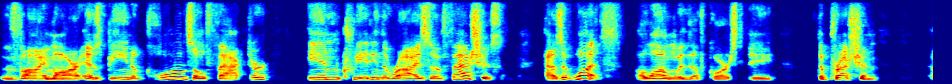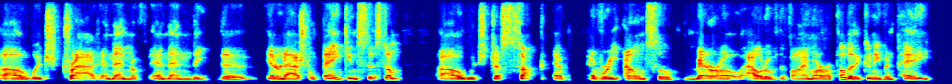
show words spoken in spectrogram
Weimar as being a causal factor in creating the rise of fascism, as it was, along with, of course, the depression uh, which trash, and then and then the the international banking system, uh, which just sucked every ounce of marrow out of the Weimar Republic. They couldn't even pay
